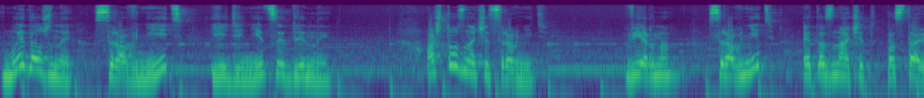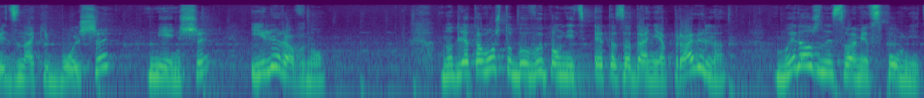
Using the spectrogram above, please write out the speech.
мы должны сравнить единицы длины. А что значит сравнить? Верно, сравнить – это значит поставить знаки «больше», «меньше» или «равно». Но для того, чтобы выполнить это задание правильно, мы должны с вами вспомнить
